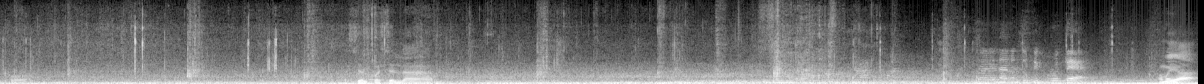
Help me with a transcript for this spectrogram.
Opo. Pasyal-pasyal lang. Sari na ng tupi prote. Mamaya,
